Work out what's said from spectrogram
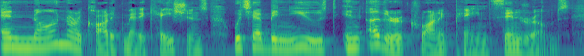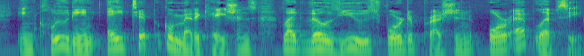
and non narcotic medications which have been used in other chronic pain syndromes, including atypical medications like those used for depression or epilepsy.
